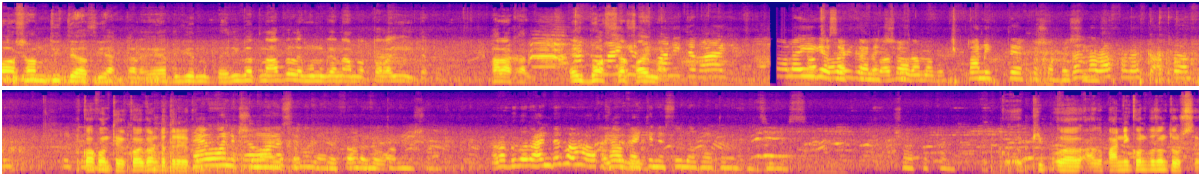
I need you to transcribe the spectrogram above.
অশান্তিতে আছি এককালে। এদিকে বেরিবাত না দিলে মনে করেন আমরা তলাই থাকি সারা খালি এই বর্ষা ছয় মাস। কখন থেকে? কয় ঘণ্টা ধরে এরকম? কি আহ, পানি কোন পর্যন্ত উঠছে?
